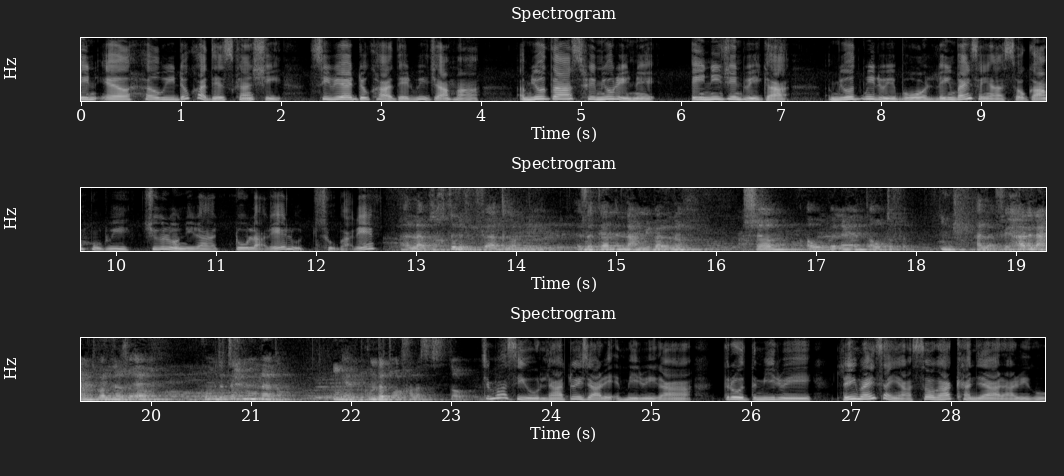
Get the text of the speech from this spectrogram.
ANL Helwi ဒုက္ခသည်စခန်းရှိစီးရီးယားဒုက္ခသည်တွေကြားမှာအမျိုးသားဆွေမျိုးတွေနဲ့အိမ်နီးချင်းတွေကအမျိုးသမီးတွေပေါ်လိမ်ပိုင်းဆိုင်ရာစော်ကားမှုတွေကျူးလွန်နေတာတိုးလာတယ်လို့ဆိုပါတယ် هلا بتختلف الفئات العمريه اذا كان اللي عم يبلغ شاب او بنت او طفل هلا في حال اللي عم تبلغ ام بكون بدها تحمي اولادها يعني بتكون بدها تقول خلص ستوب ကျမစီကိုလာတွေ့ကြတဲ့အမေတွေကသူတို့သမီးတွေလိမ်ပိုင်းဆိုင်ရာစော်ကားခံကြရတာတွေကို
